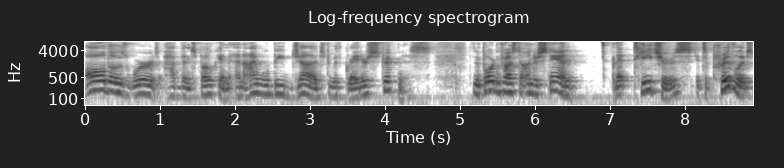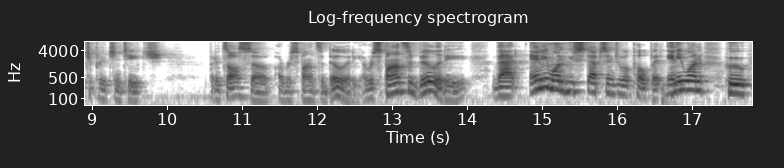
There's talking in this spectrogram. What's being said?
all those words have been spoken, and I will be judged with greater strictness. It's important for us to understand that teachers, it's a privilege to preach and teach, but it's also a responsibility. A responsibility that anyone who steps into a pulpit, anyone who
